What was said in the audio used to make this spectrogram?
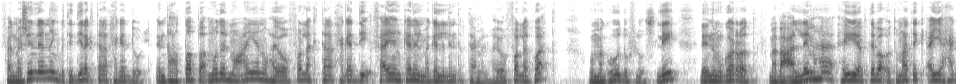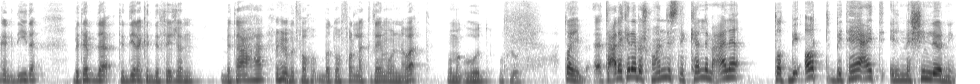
فال machine learning بتدي لك الثلاث حاجات دول. أنت هتطبق موديل معين وهيوفر لك الثلاث حاجات دي في ايا كان المجال اللي أنت بتعمله. هيوفر لك وقت ومجهود وفلوس. ليه؟ لأن مجرد ما بعلمها هي بتبقى اوتوماتيك أي حاجة جديدة بتبدأ تدي لك ال decision بتاعها مهم. فبتوفر لك زي ما قلنا وقت ومجهود وفلوس. طيب تعالى كده يا باشمهندس نتكلم على تطبيقات بتاعة ال machine learning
